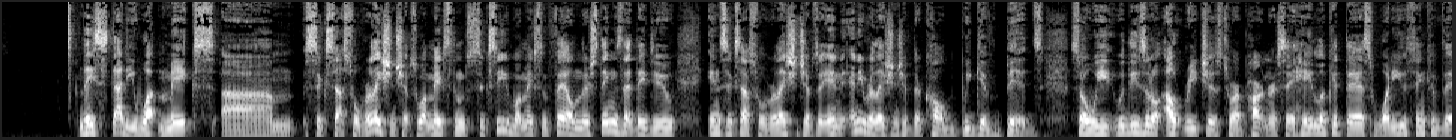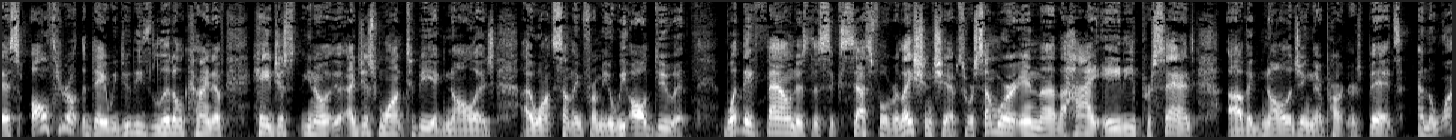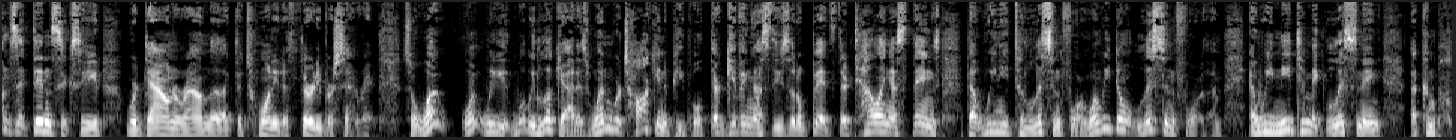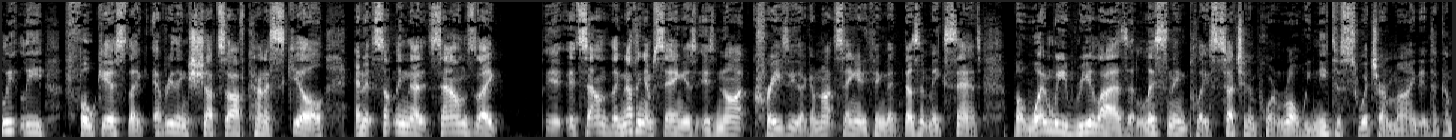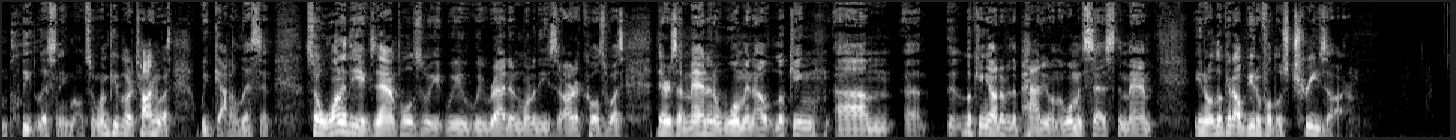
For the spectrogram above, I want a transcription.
they study what makes um, successful relationships, what makes them succeed, what makes them fail. And there's things that they do in successful relationships. In any relationship, they're called, we give bids. So we, with these little outreaches to our partners, say, hey, look at this. What do you think of this? All throughout the day, we do these little kind of, hey, just, you know, I just want to be acknowledged. I want something from you. We all do it. What they found is the successful relationships were somewhere in the, the high 80% of acknowledging their partner's bids. And the ones that didn't succeed were down down around the like the 20 to 30% rate. So what what we what we look at is when we're talking to people, they're giving us these little bits. They're telling us things that we need to listen for. When we don't listen for them, and we need to make listening a completely focused, like everything shuts off kind of skill, and it's something that it sounds like it, it, sounds like nothing I'm saying is, is not crazy. Like I'm not saying anything that doesn't make sense. But when we realize that listening plays such an important role, we need to switch our mind into complete listening mode. So when people are talking to us, we've got to listen. So one of the examples we, we, we read in one of these articles was there's a man and a woman out looking, um, uh, looking out over the patio and the woman says to the man, you know, look at how beautiful those trees are.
